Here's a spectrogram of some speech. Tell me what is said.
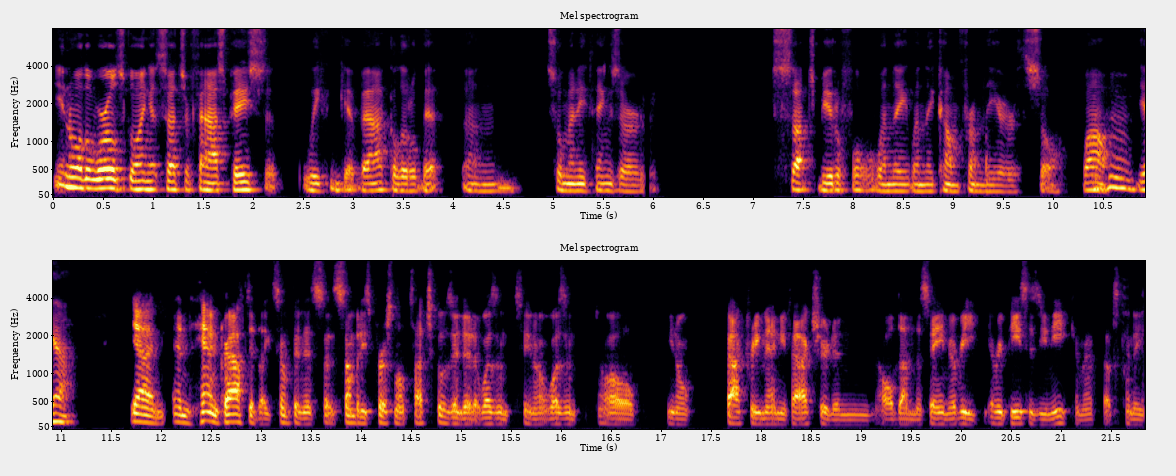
you know, the world's going at such a fast pace that we can get back a little bit, and so many things are such beautiful when they when they come from the earth. So wow, Mhm. yeah, Yeah, and, and handcrafted, like something that says somebody's personal touch goes into it. It wasn't, you know, it wasn't all, you know, factory manufactured and all done the same. Every every piece is unique, and that, that's kind of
